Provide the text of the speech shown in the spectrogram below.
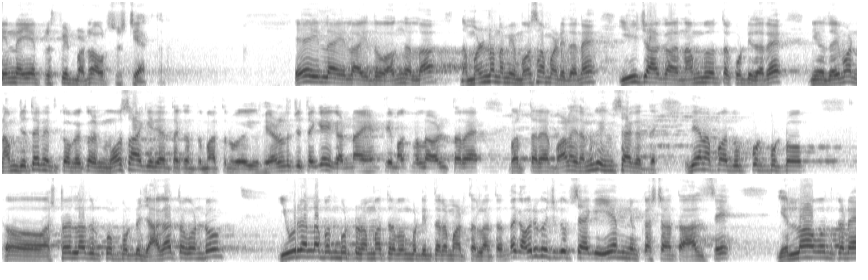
ನಿನ್ನೆ ಏನು ಪ್ರೆಸ್ ಮೀಟ್ ಮಾಡಿದ್ರು ಅವ್ರು ಸೃಷ್ಟಿ ಆಗ್ತಾರೆ. ಏ, ಇಲ್ಲ ಇಲ್ಲ, ಇದು ಹಂಗಲ್ಲ. ನಮ್ಮಣ್ಣ ನಮಗೆ ಮೋಸ ಮಾಡಿದ್ದಾನೆ. ಈ ಜಾಗ ನಮ್ದು ಅಂತ ಕೊಟ್ಟಿದ್ದಾರೆ. ನೀವು ದಯಮಾಡಿ ನಮ್ಮ ಜೊತೆ ನಿಂತ್ಕೋಬೇಕು. ನಮಗೆ ಮೋಸ ಆಗಿದೆ ಅಂತಕ್ಕಂಥ ಮಾತು ಇವ್ರು ಹೇಳೋದ್ರ ಜೊತೆಗೆ ಗಂಡ, ಹೆಂಡತಿ ಮಕ್ಕಳೆಲ್ಲ ಅಳ್ತಾರೆ, ಬರ್ತಾರೆ. ಭಾಳ ನಮಗೂ ಹಿಂಸೆ ಆಗುತ್ತೆ. ಇದೇನಪ್ಪ, ದುಡ್ಡು ಕೊಟ್ಬಿಟ್ಟು ಅಷ್ಟೆಲ್ಲ ದುಡ್ಡು ಕೊಟ್ಬಿಟ್ಟು ಜಾಗ ತೊಗೊಂಡು ಇವರೆಲ್ಲ ಬಂದ್ಬಿಟ್ಟು ನಮ್ಮ ಹತ್ರ ಬಂದ್ಬಿಟ್ಟು ಈ ಥರ ಮಾಡ್ತಾರಲ್ಲ ಅಂತಂದಾಗ ಅವರಿಗೂ ಜಿಗುಪ್ಸೆ ಆಗಿ ಏನು ನಿಮ್ಮ ಕಷ್ಟ ಅಂತ ಆಲಿಸಿ ಎಲ್ಲ ಒಂದು ಕಡೆ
